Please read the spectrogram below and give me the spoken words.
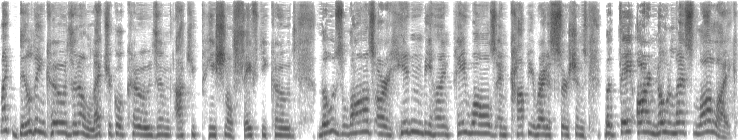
like building codes and electrical codes and occupational safety codes. Those laws are hidden behind paywalls and copyright assertions, but they are no less law-like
